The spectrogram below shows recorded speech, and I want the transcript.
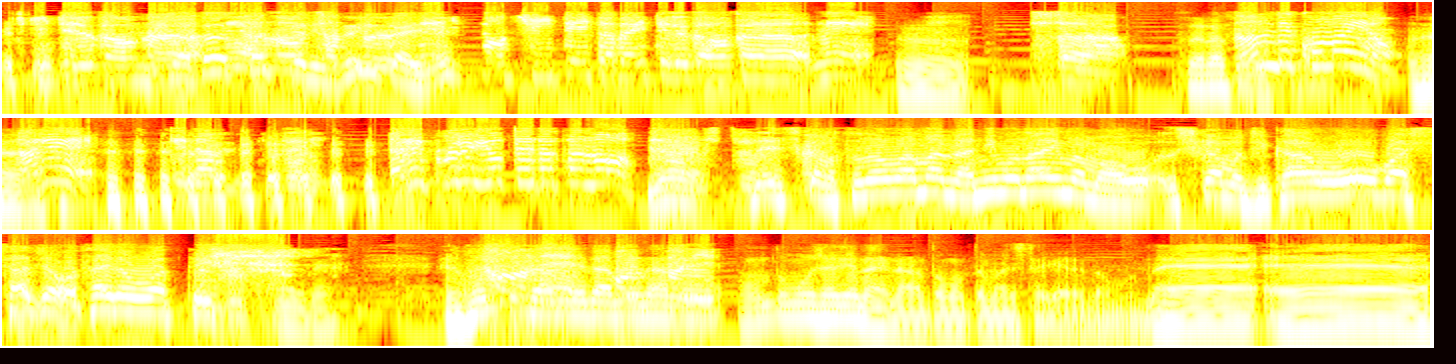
聞いてる側から、ね、まあ確かに前回ねいつも聞いていただいてる側からね、うん。したら、なんで来ないの？うん誰？ってなる、普通に。誰？来る予定だったの？ってなる、普通ね、に。で、しかもそのまま何もないまま、おしかも時間をオーバーした状態で終わっていくっていうね。え、本当ダメダメダメ。本当申し訳ないなと思ってましたけれどもね。え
